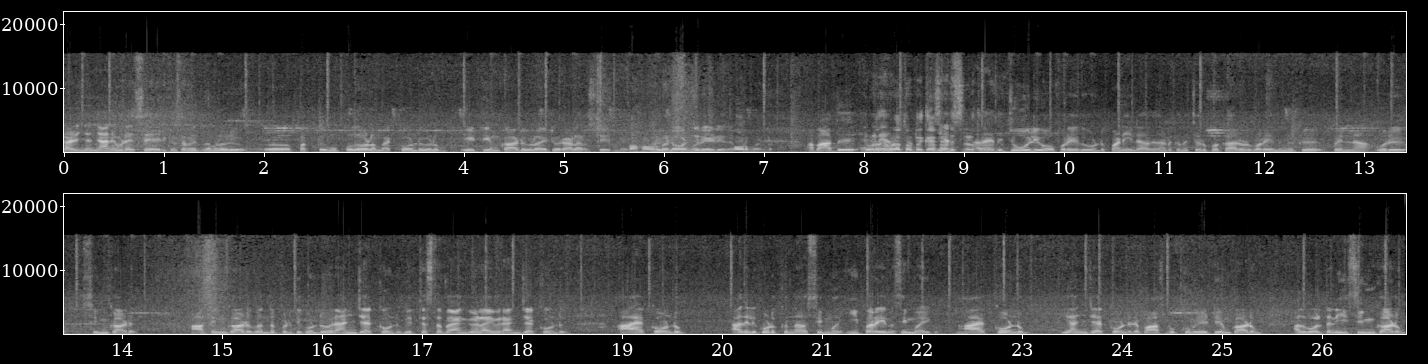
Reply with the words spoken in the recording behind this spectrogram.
കഴിഞ്ഞ ഞാനിവിടെ എസ് എ ആയിരിക്കുന്ന സമയത്ത് നമ്മളൊരു പത്ത് മുപ്പതോളം അക്കൗണ്ടുകളും എ ടി എം കാർഡുകളുമായിട്ട് ഒരാൾ അറസ്റ്റ് ചെയ്തിട്ടുണ്ട്. ലോഡ്ജ് റെയ്ഡ് അപ്പോൾ അത് അതായത് ജോലി ഓഫർ ചെയ്തുകൊണ്ട് പണിയില്ലാതെ നടക്കുന്ന ചെറുപ്പക്കാരോട് പറയും നിങ്ങൾക്ക് പിന്നെ ഒരു സിം കാർഡ് ആ സിം കാർഡ് ബന്ധപ്പെടുത്തിക്കൊണ്ട് ഒരു അഞ്ച് അക്കൗണ്ട് വ്യത്യസ്ത ബാങ്കുകളായി ഒരു അഞ്ച് അക്കൗണ്ട് ആ അക്കൗണ്ടും അതിൽ കൊടുക്കുന്ന സിം ഈ പറയുന്ന സിം ആയിരിക്കും. ആ അക്കൗണ്ടും ഈ അഞ്ച് അക്കൗണ്ടിന്റെ പാസ്ബുക്കും എ ടി എം കാർഡും അതുപോലെ തന്നെ ഈ സിം കാർഡും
